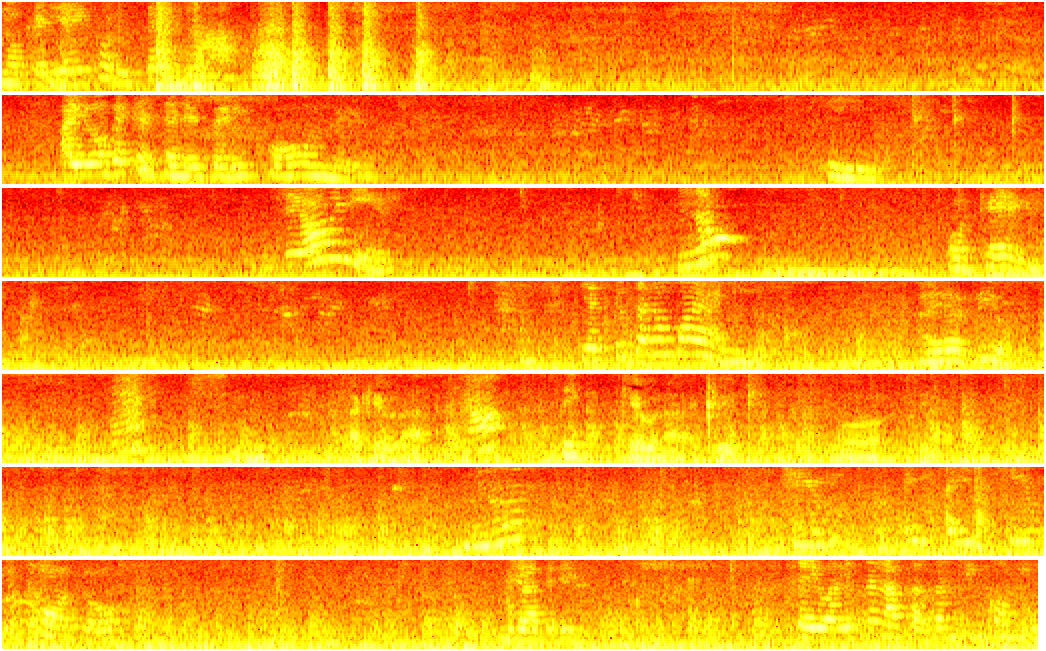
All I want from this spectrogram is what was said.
no quería ir por usted, ya. Ay, hombre, que el teleférico, hombre. Sí. ¿Sí va a venir? No. ¿Por qué? Y es que usted no puede venir. Ahí al río. ¿Eh? Sí. La quebrada. ¿No? Sí. Quebrada Creek. Oh, sí. No. Chim. Ay, ay, chimoso. Ya se, se iba a ir de la casa en cinco minutos.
